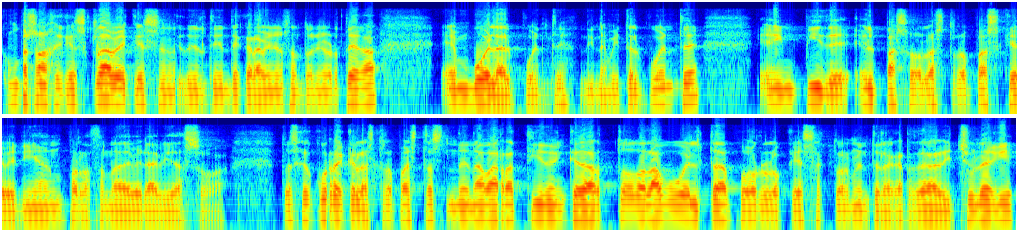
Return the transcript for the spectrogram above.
un personaje que es clave, que es el teniente carabiniero Antonio Ortega, envuela el puente, dinamita el puente e impide el paso de las tropas que venían por la zona de Vera Vidasoa. Entonces, ¿qué ocurre? Que las tropas de Navarra tienen que dar toda la vuelta por lo que es actualmente la carretera de Ichulegui,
